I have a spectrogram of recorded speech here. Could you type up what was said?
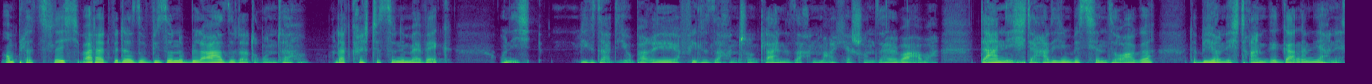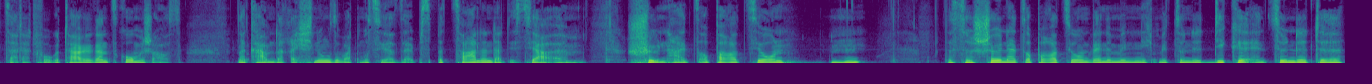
Und plötzlich war das wieder so wie so eine Blase da drunter. Und das kriegtest du nicht mehr weg. Und ich, wie gesagt, ich operiere ja viele Sachen schon, kleine Sachen mache ich ja schon selber, aber da nicht. Da hatte ich ein bisschen Sorge. Da bin ich auch nicht dran gegangen. Ja, und jetzt sah das Vorgetage ganz komisch aus. Dann kam eine Rechnung, sowas muss sie ja selbst bezahlen. Das ist ja ähm, Schönheitsoperation. Mhm. Das ist eine Schönheitsoperation, wenn du mich nicht mit so einer dicke, entzündete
